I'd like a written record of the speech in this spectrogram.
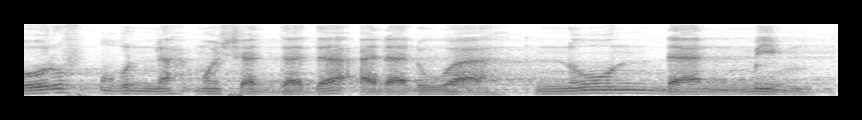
Huruf gunnah musyaddadah ada dua, nun dan mim.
